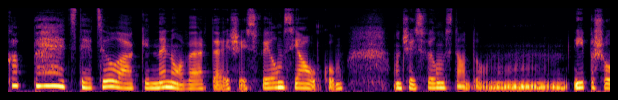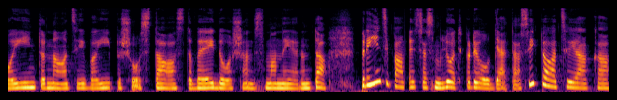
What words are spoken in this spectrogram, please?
kāpēc tie cilvēki nenovērtēja šīs filmas jaukumu un šīs filmas tādu nu, īpašo intonāciju vai īpašo stāsta veidošanas manieru un tā. Principā es esmu ļoti privileģētā situācijā, ka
